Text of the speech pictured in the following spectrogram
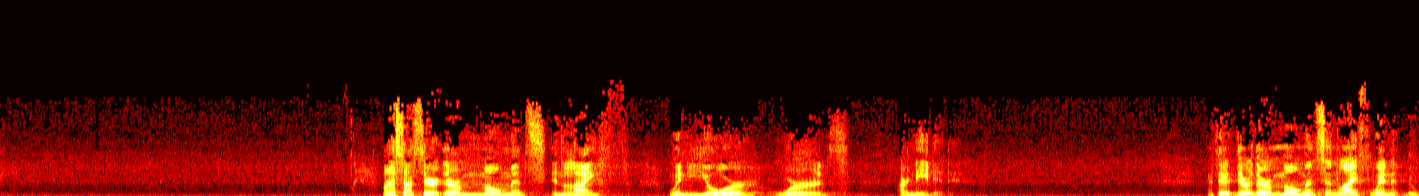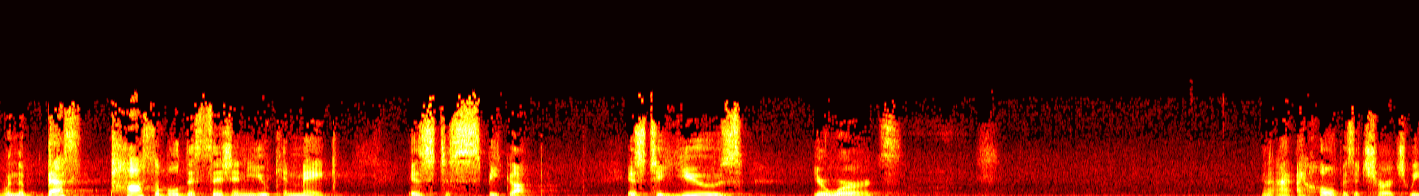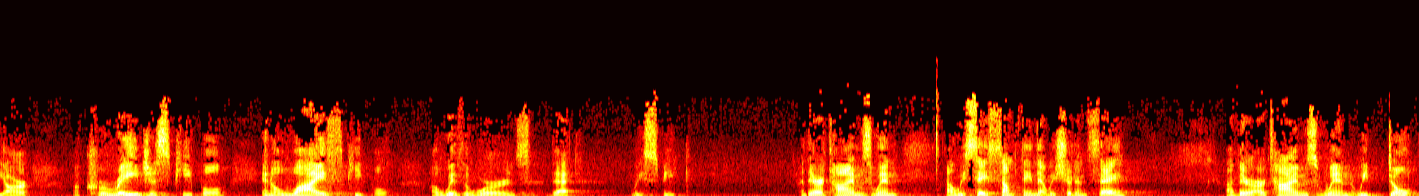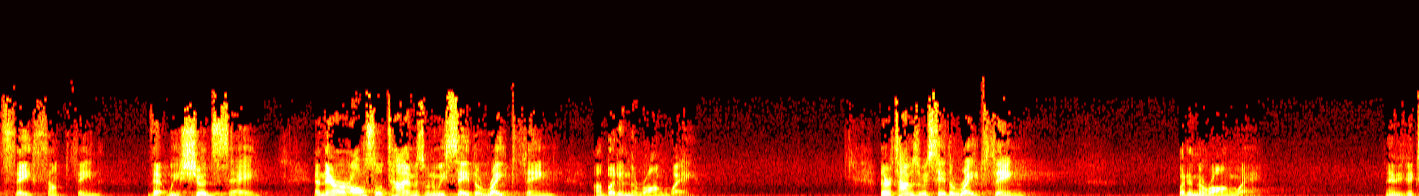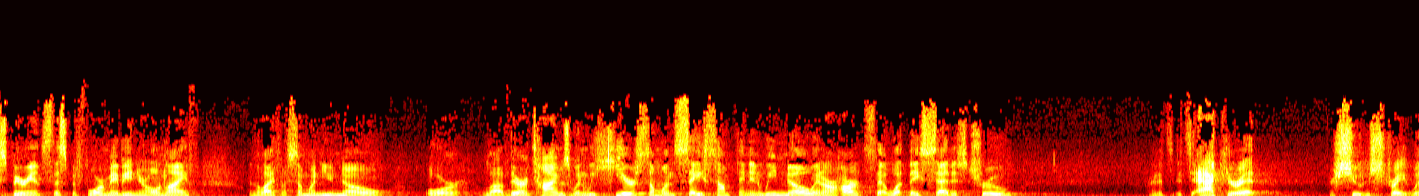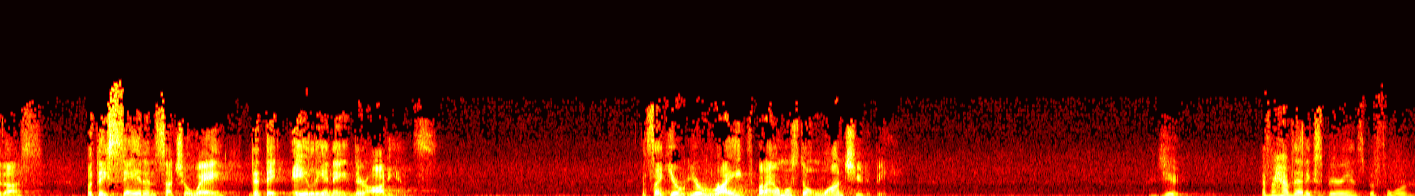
Renaissance, there, there are moments in life when your words are needed. There, there, there, are moments in life when, when the best possible decision you can make is to speak up, is to use your words. And I, I, hope as a church we are a courageous people and a wise people uh, with the words that we speak. There are times when uh, we say something that we shouldn't say. Uh, there are times when we don't say something that we should say. And there are also times when we say the right thing, uh, but in the wrong way. There are times when we say the right thing, but in the wrong way. Maybe you've experienced this before, maybe in your own life, in the life of someone you know or love. There are times when we hear someone say something and we know in our hearts that what they said is true, right? It's, it's accurate, they're shooting straight with us, but they say it in such a way that they alienate their audience. It's like, you're, you're right, but I almost don't want you to be. Did you ever have that experience before?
